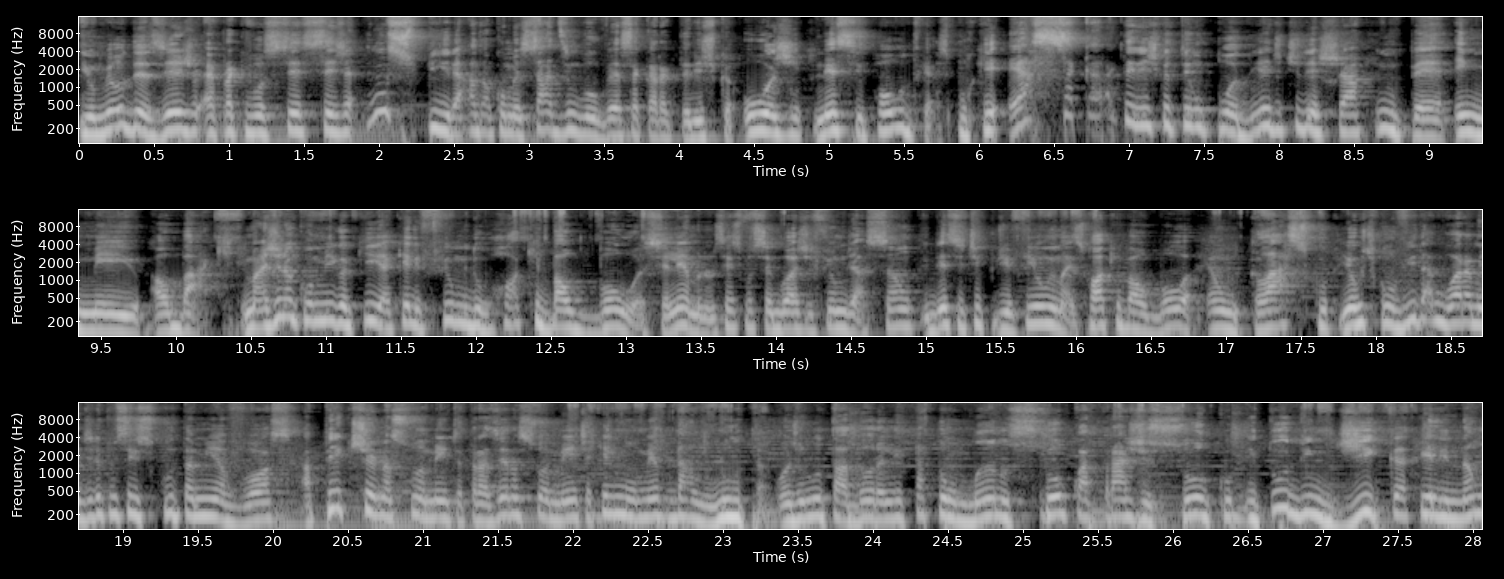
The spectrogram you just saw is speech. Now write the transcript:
e o meu desejo é para que você seja inspirado a começar a desenvolver essa característica hoje nesse podcast, porque essa característica tem o poder de te deixar em pé em meio ao baque. Imagina comigo aqui aquele filme do Rock Balboa, você lembra? Não sei se você gosta de filme de ação e desse tipo de filme, mas Rock Balboa é um clássico e eu te convido agora, à medida que você escuta a minha voz, a picture na sua mente, a trazer na sua mente aquele momento da luta, onde o lutador ali tá tomando soco atrás de soco e tudo indica que ele não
